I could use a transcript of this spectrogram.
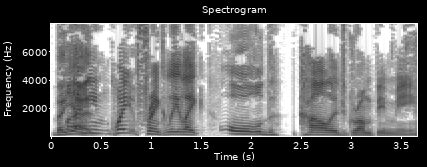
but yeah, I mean, quite frankly, like old college grumpy me,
